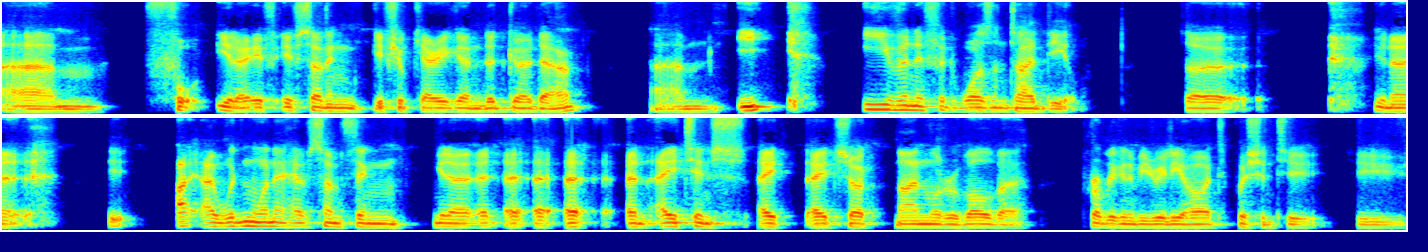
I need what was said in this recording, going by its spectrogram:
Um, for you know, if if something if your carry gun did go down, um, e- even if it wasn't ideal. So, you know, it, I, I wouldn't want to have something, you know, a, a, a, an eight inch, eight eight shot nine mil revolver. Probably going to be really hard to push into to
